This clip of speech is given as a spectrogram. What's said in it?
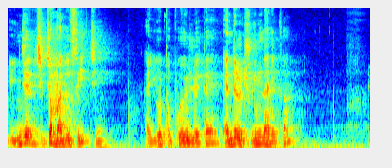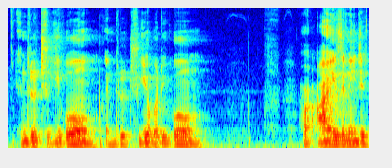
이제 직접 만들 수 있지. 아 이것도 보여줘야 돼? 엔드를 죽인다니까? 엔드를 죽이고 엔드를 죽여버리고 her eyes는 이제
